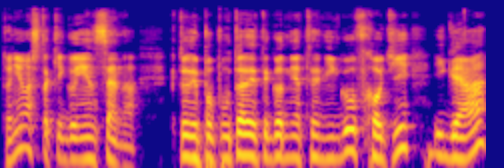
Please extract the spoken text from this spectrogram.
To nie masz takiego Jensena, który po półtorej tygodnia treningu wchodzi i gra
